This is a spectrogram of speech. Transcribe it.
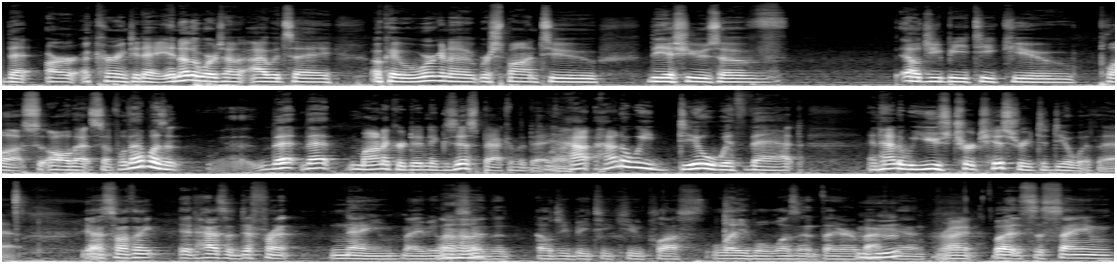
that are occurring today. In other words, I, I would say, okay, well, we're going to respond to the issues of LGBTQ plus all that stuff. Well, that wasn't that that moniker didn't exist back in the day. Right. How how do we deal with that, and how do we use church history to deal with that? Yeah, so I think it has a different name. Maybe let's Uh-huh. say the LGBTQ plus label wasn't there back then, Right. but it's the same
